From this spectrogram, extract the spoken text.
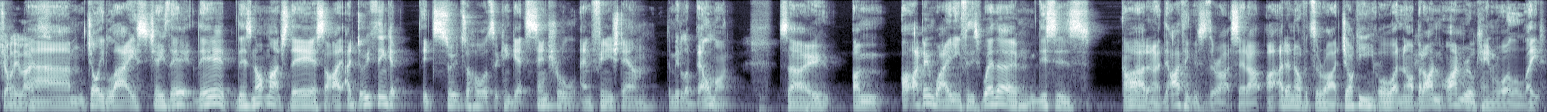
Jolly lace. Um, Jolly Lace, geez, there, there, there's not much there. So I, I do think it it suits a horse that can get central and finish down the middle of Belmont. So I'm I've been waiting for this. Whether this is I don't know. I think this is the right setup. I, I don't know if it's the right jockey or whatnot, but I'm I'm real keen Royal Elite.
